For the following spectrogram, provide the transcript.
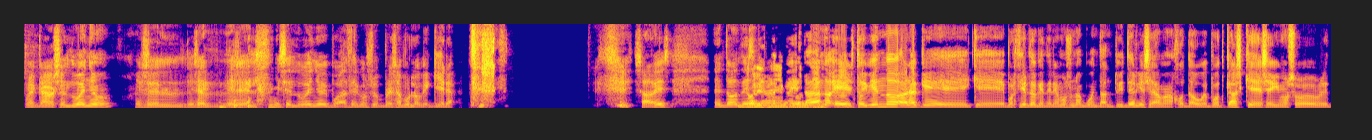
Claro, es el dueño, es el, es el, es el, es el dueño y puede hacer con su empresa pues lo que quiera. ¿Sabes? Entonces, me está dando. eh, estoy viendo ahora que, que, por cierto, que tenemos una cuenta en Twitter que se llama JV Podcast, que seguimos, sobre-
